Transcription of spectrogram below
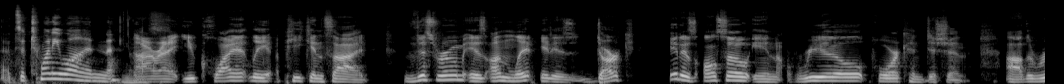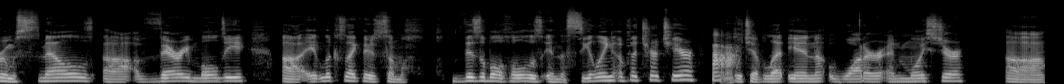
Check. That's a 21. Nice. All right, you quietly peek inside. This room is unlit. It is dark. It is also in real poor condition. Uh, the room smells uh, very moldy. Uh, it looks like there's some h- visible holes in the ceiling of the church here, Ah, which have let in water and moisture. Uh,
